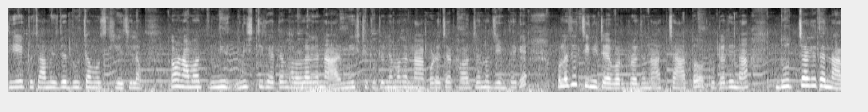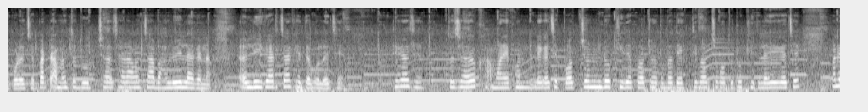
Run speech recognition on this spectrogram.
দিয়ে একটু চামচ দিয়ে দু চামচ খেয়েছিলাম। কারণ আমার মিষ্টি খেতে ভালো লাগে না আর মিষ্টি টোটালি আমাকে না করেছে খাওয়ার জন্য জিম থেকে বলেছে চিনিটা অ্যাভয়েড করার জন্য। আর চা তো টোটালি না দুধ চা খেতে না করেছে বাট আমি তো দুধ চা ছাড়া আমার চা ভালোই লাগে না। লিকার চা খেতে বলেছে ঠিক আছে? তো যাই হোক, আমার এখন লেগেছে প্রচণ্ড খিদে প্রচণ্ড, তোমরা দেখতে পাচ্ছ কতটুকু খিদে লেগে গেছে। মানে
